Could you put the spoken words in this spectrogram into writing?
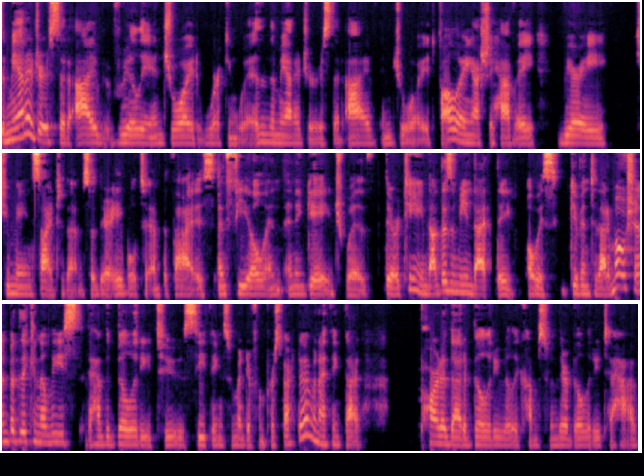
the managers that I've really enjoyed working with and the managers that I've enjoyed following actually have a very humane side to them. So they're able to empathize and feel and, and engage with their team. That doesn't mean that they always give into that emotion, but they can at least have the ability to see things from a different perspective. And I think that part of that ability really comes from their ability to have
